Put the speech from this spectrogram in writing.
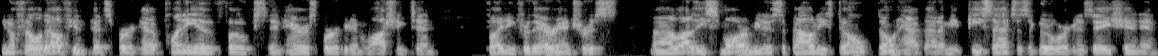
you know, Philadelphia and Pittsburgh have plenty of folks in Harrisburg and in Washington fighting for their interests. Uh, a lot of these smaller municipalities don't don't have that. I mean, PSATS is a good organization, and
